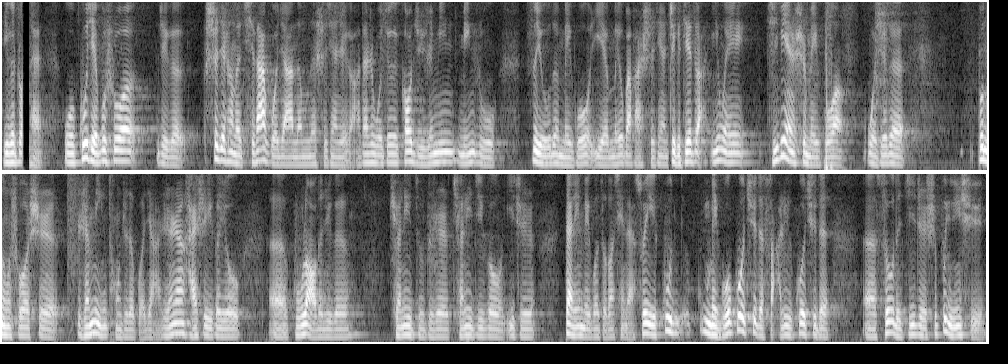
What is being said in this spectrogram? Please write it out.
一个状态。我姑且不说这个世界上的其他国家能不能实现这个啊，但是我觉得高举人民民主自由的美国也没有办法实现这个阶段，因为即便是美国，我觉得不能说是人民统治的国家，仍然还是一个有呃古老的这个权力组织、权力机构一直带领美国走到现在。所以，故美国过去的法律、过去的呃所有的机制是不允许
